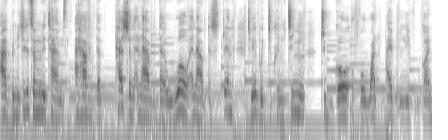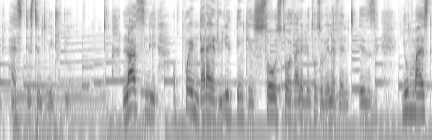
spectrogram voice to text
I've been rejected so many times, I have the passion and I have the will and I have the strength to be able to continue to go for what I believe God has destined me to do. Lastly, a point that I really think is so so valid and so, so relevant is you must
